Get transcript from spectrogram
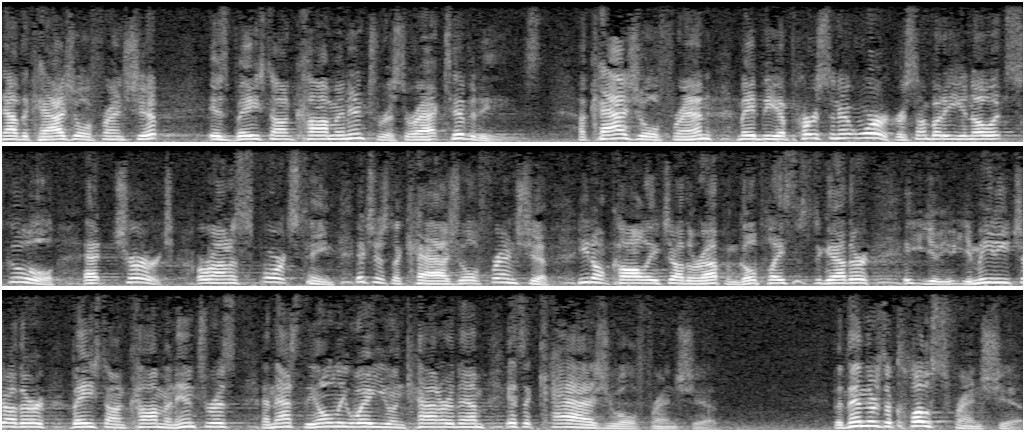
Now the casual friendship is based on common interests or activities. A casual friend may be a person at work or somebody you know at school, at church, or on a sports team. It's just a casual friendship. You don't call each other up and go places together. You, you meet each other based on common interests, and that's the only way you encounter them. It's a casual friendship. But then there's a close friendship.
